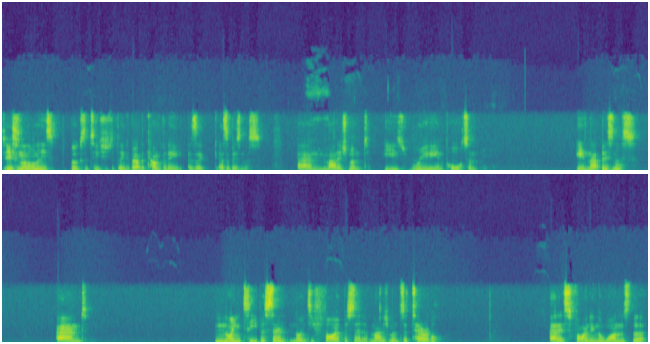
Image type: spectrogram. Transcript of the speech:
it's another one of these books that teaches you to think about the company as a as a business, and management is really important in that business, and 90%, 95% of managements are terrible. And it's finding the ones that,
